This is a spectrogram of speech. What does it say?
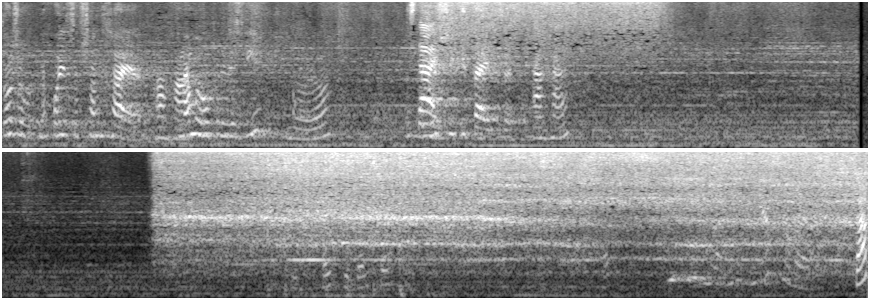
тоже вот находится в Шанхае. Ага. Нам его привезли Здорово. настоящие китайцы. Ага. Так,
